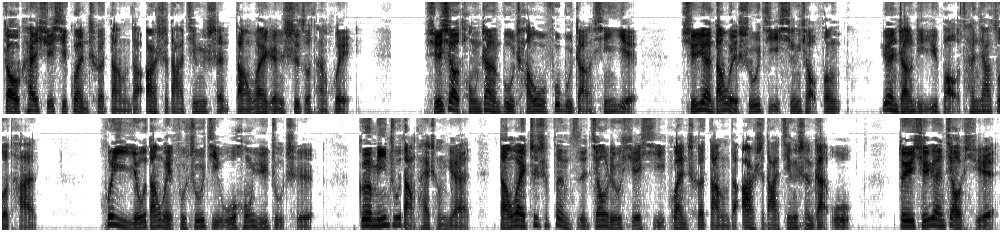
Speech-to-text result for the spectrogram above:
召开学习贯彻党的二十大精神党外人士座谈会。学校统战部常务副部长辛业、学院党委书记邢晓峰、院长李玉宝参加座谈。会议由党委副书记吴宏宇主持，各民主党派成员、党外知识分子交流学习贯彻党的二十大精神感悟，对学院教学、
